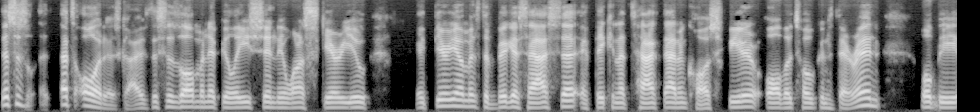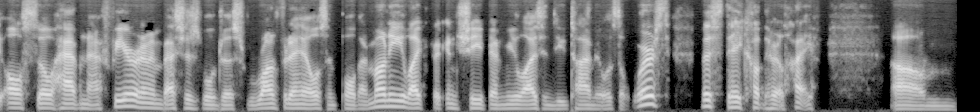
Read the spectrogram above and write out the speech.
This is that's all it is, guys. This is all manipulation. They want to scare you. Ethereum is the biggest asset. If they can attack that and cause fear, all the tokens they're in will be also having that fear, and investors will just run for the hills and pull their money like freaking sheep and realize in due time it was the worst mistake of their life. Um,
